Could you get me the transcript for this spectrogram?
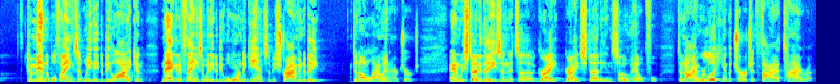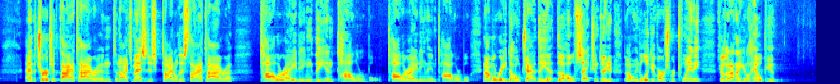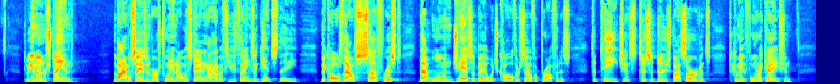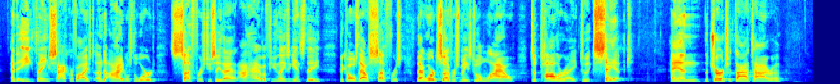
commendable things that we need to be like, and negative things that we need to be warned against, and be striving to be to not allow in our church. And we study these, and it's a great, great study and so helpful. Tonight, we're looking at the church at Thyatira. At the church at Thyatira, and tonight's message is titled this Thyatira Tolerating the Intolerable. Tolerating the Intolerable. And I'm going to read the whole, chat, the, uh, the whole section to you, but I want you to look at verse number 20 because I think it'll help you to begin to understand the Bible says in verse 20, notwithstanding, I have a few things against thee, because thou sufferest that woman Jezebel, which calleth herself a prophetess, to teach and to seduce my servants to commit fornication and to eat things sacrificed unto idols. The word sufferest, you see that? I have a few things against thee because thou sufferest. That word sufferest means to allow, to tolerate, to accept. And the church at Thyatira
